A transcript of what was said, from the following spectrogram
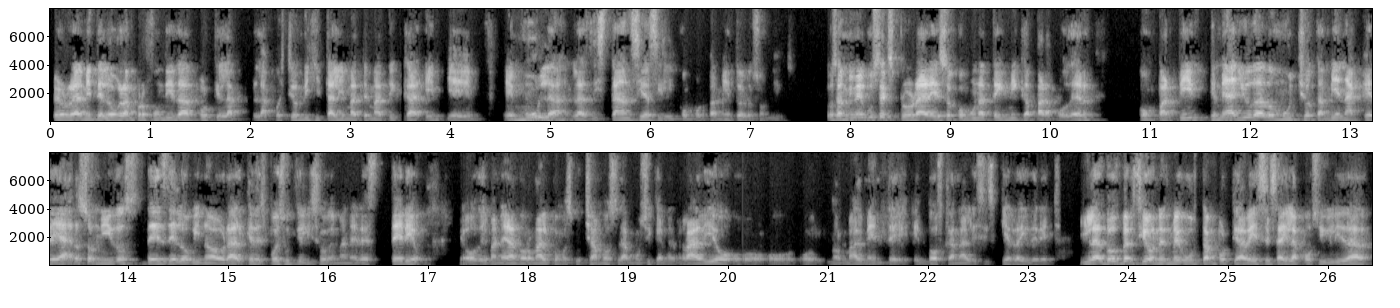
pero realmente logran profundidad porque la, cuestión digital y matemática em, eh, emula las distancias y el comportamiento de los sonidos. Entonces a mí me gusta explorar eso como una técnica para poder compartir, que me ha ayudado mucho también a crear sonidos desde lo binaural que después utilizo de manera estéreo. O de manera normal como escuchamos la música en el radio o, normalmente en dos canales, izquierda y derecha. Y las dos versiones me gustan porque a veces hay la posibilidad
